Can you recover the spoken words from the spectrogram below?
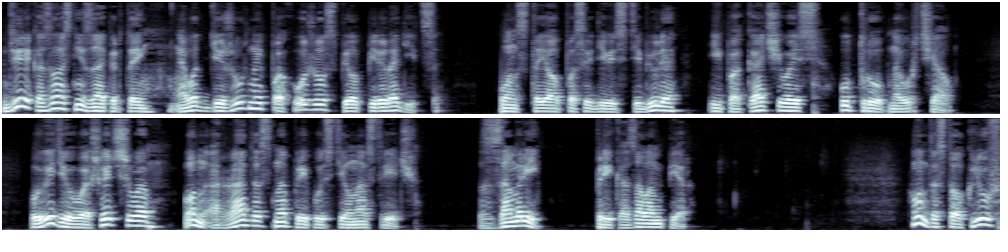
Дверь оказалась не запертой, а вот дежурный, похоже, успел переродиться. Он стоял посреди вестибюля и, покачиваясь, утробно урчал. Увидев вошедшего, он радостно припустил навстречу. «Замри!» – приказал Ампер. Он достал клюв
